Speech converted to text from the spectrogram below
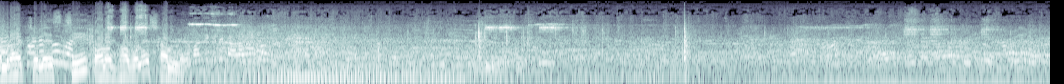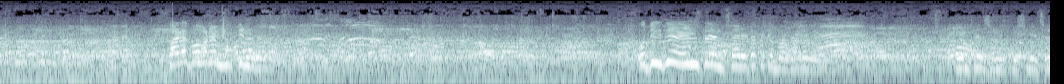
আমরা চলে এসেছি কনক ভবনের সামনে। মূর্তি ওদিক দিয়ে এন্ট্রেন্স এটা থেকে এন্ট্রেন্স অনেক আছে।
